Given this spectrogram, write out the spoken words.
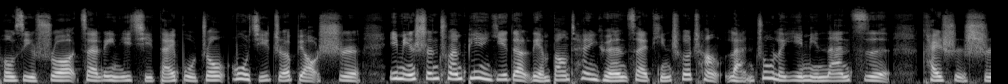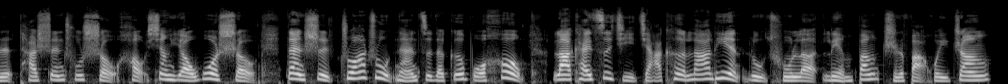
Posey 说，在另一起逮捕中，目击者表示，一名身穿便衣的联邦探员在停车场拦住了一名男子。开始时，他伸出手，好像要握手，但是抓住男子的胳膊后，拉开自己夹克拉链，露出了联邦执法徽章。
